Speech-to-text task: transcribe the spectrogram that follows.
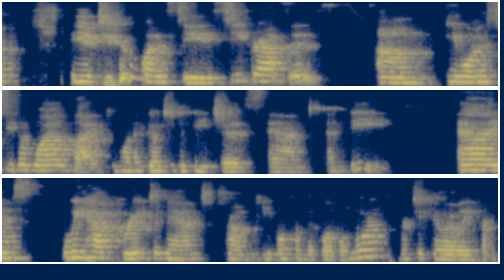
you do want to see seagrasses. Um, you want to see the wildlife. You want to go to the beaches and, and be. And we have great demand from people from the global north, particularly from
